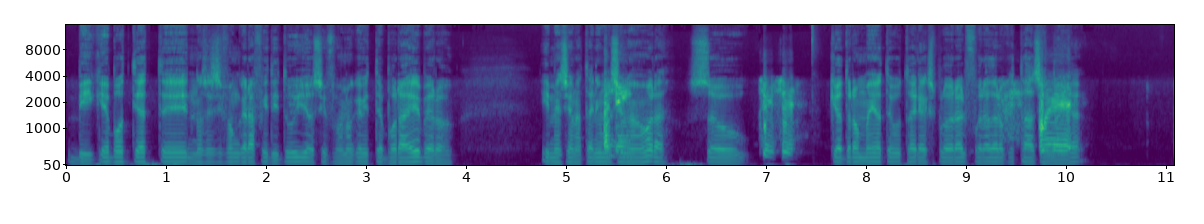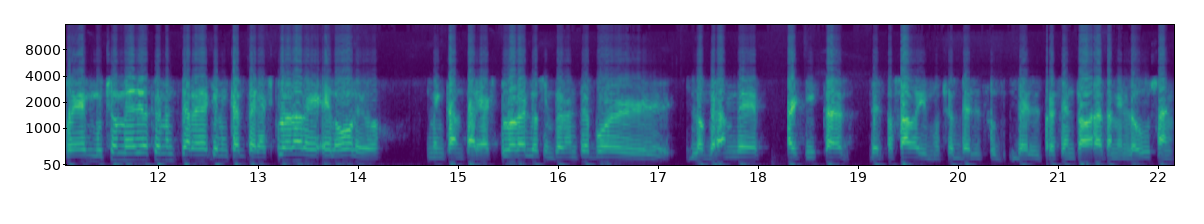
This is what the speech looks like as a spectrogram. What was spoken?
Vi que posteaste, no sé si fue un graffiti tuyo, si fue uno que viste por ahí, pero... Y mencionaste animación ahora. So, sí, sí. ¿Qué otros medios te gustaría explorar fuera de lo que estás haciendo pues, allá? Pues muchos medios que me, que me encantaría explorar el óleo me encantaría explorarlo simplemente por los grandes artistas del pasado y muchos del, del presente ahora también lo usan,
